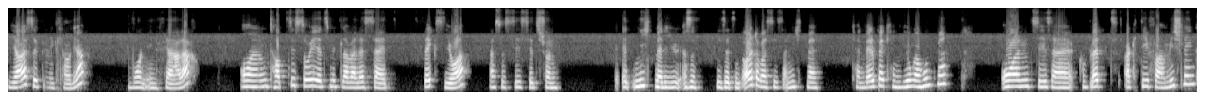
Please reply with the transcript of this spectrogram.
Ja, also ich bin die Claudia, wohne in Ferlach und habe die Zoe jetzt mittlerweile seit sechs Jahren. Also sie ist jetzt schon äh, nicht mehr die, also sie ist jetzt nicht alt, aber sie ist auch nicht mehr kein Welpe, kein junger Hund mehr. Und sie ist ein komplett aktiver Mischling,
